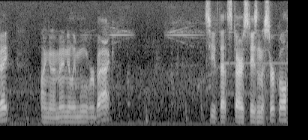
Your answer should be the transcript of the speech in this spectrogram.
Okay, I'm going to manually move her back. Let's see if that star stays in the circle.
